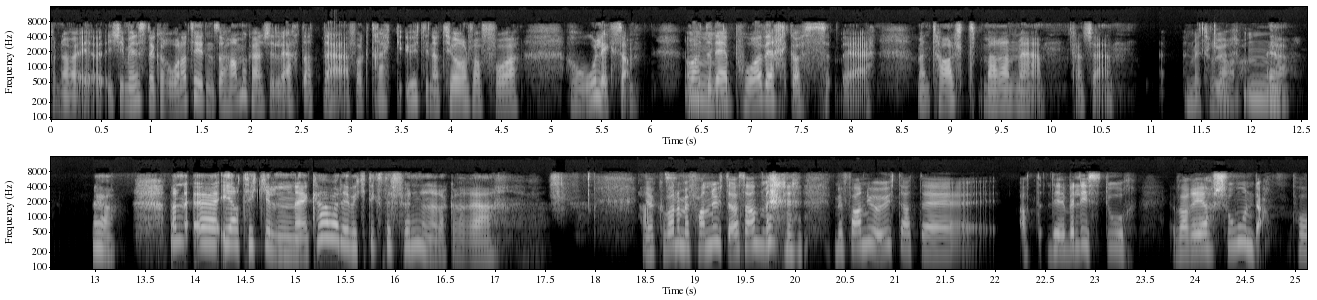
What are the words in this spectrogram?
for nå, eh, Ikke minst i koronatiden så har vi kanskje lært at eh, folk trekker ut i naturen for å få ro, liksom. Og at Mm. det påvirker oss eh, mentalt mer enn vi kanskje enn vi tror. Ja. Mm. Ja. Ja. Men uh, i artikkelen, eh, hva var de viktigste funnene dere uh, Ja, hva var det vi fant ut Da, Sant? Vi, vi fant jo ut at, uh, at det er veldig stor variasjon da, på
